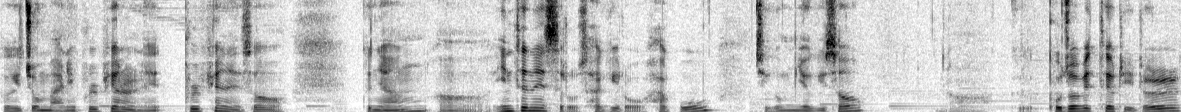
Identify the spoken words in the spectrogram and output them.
그게 좀 많이 불편을 해, 불편해서 그냥 어, 인터넷으로 사기로 하고 지금 여기서 어, 그 보조 배터리를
